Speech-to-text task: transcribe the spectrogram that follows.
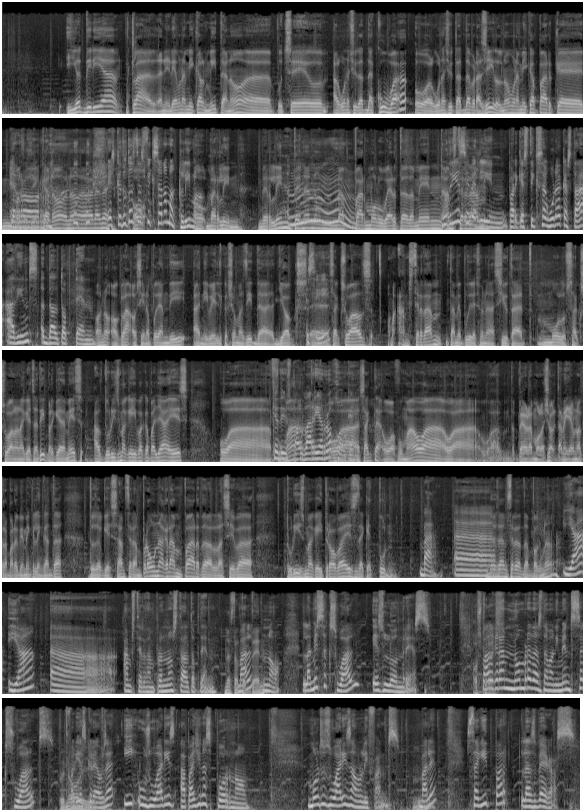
I jo et diria, clar, aniré una mica al mite, no? Eh, potser alguna ciutat de Cuba o alguna ciutat de Brasil, no? Una mica perquè... no Error. Que no, no, veure, És que tu t'estàs fixant amb el clima. O Berlín. Berlín tenen una part molt oberta de ment. Mm. Podria ser Amsterdam- Berlín, perquè estic segura que està a dins del top 10. O, no, o, clar, o si no podem dir, a nivell que això m'has dit de llocs Sí. eh, sexuals, home, Amsterdam també podria ser una ciutat molt sexual en aquest sentit, perquè a més el turisme que hi va cap allà és o a Què fumar... dius, pel barri rojo o o a, què? Exacte, o a fumar o a, o, a, o a veure molt això. També hi ha una altra part, òbviament, que li encanta tot el que és Amsterdam, però una gran part de la seva turisme que hi troba és d'aquest punt. Va, No és uh, Amsterdam tampoc, no? hi ha, hi ha uh, Amsterdam, però no està al top 10. No està al top 10? No. La més sexual és Londres. Ostres. Pel gran nombre d'esdeveniments sexuals, Pues no faries creus, eh? I usuaris a pàgines porno. Molts usuaris a OnlyFans, Mhm. vale? seguit per Las Vegas,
